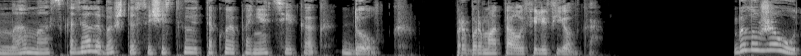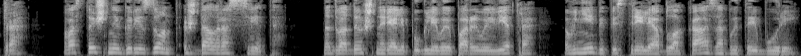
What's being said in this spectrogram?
«Мама сказала бы, что существует такое понятие, как долг», — пробормотала Филифьонка. Было уже утро. Восточный горизонт ждал рассвета. Над водой шныряли пугливые порывы ветра, в небе пестрели облака, забытые бурей.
